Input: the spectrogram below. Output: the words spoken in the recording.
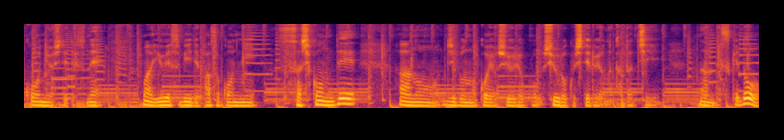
購入してですね、まあ、USB でパソコンに差し込んであの自分の声を収録収録してるような形なんですけど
